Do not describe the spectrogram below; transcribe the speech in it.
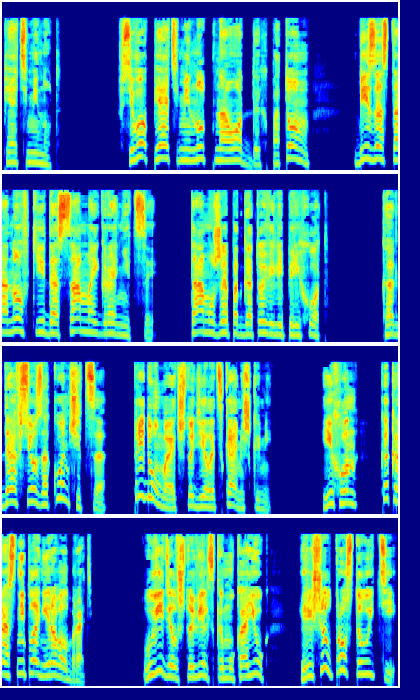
пять минут. Всего пять минут на отдых, потом без остановки до самой границы. Там уже подготовили переход. Когда все закончится, Придумает, что делать с камешками. Их он как раз не планировал брать. Увидел, что Вельскому каюк, и решил просто уйти.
